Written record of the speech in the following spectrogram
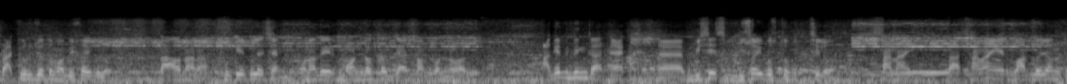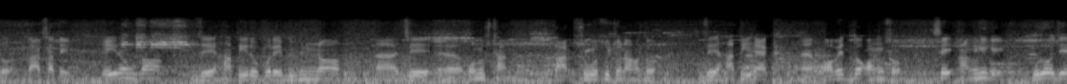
প্রাচুর্যতম বিষয়গুলো, তা ওনারা ফুটিয়ে তুলেছেন ওনাদের মণ্ডপ সজ্জা সম্পন্নভাবে। আগের দিনকার এক বিশেষ বিষয়বস্তু ছিল সানাই। তা সানাইয়ের বাদ্যযন্ত্র তার সাথে এইরকম যে হাতির উপরে বিভিন্ন যে অনুষ্ঠান তার শুভ সূচনা হতো যে হাতি এক আহ, অভেদ্য অংশ সেই আঙ্গিকে পুরো যে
